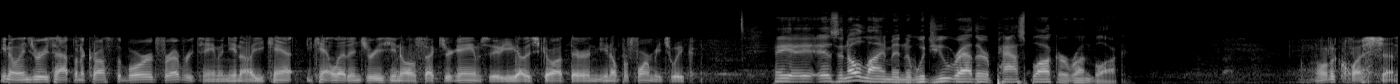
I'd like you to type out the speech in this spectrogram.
you know injuries happen across the board for every team and you know you can't you can't let injuries you know affect your game so you got to just go out there and you know perform each week hey as an o lineman would you rather pass block or run block what a question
